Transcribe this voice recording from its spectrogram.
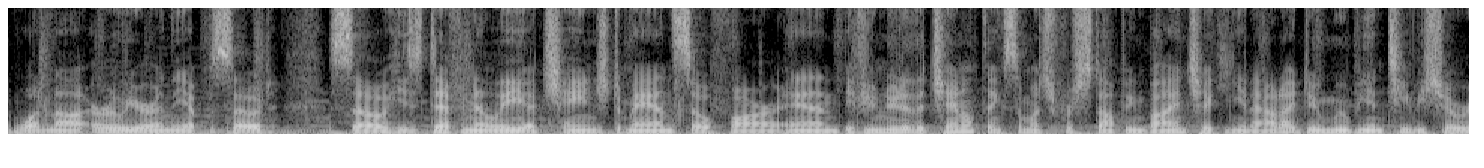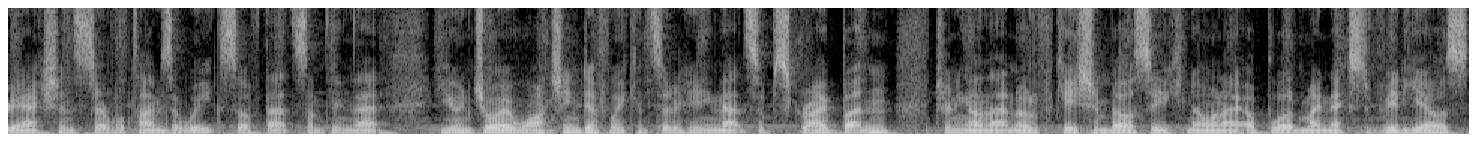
whatnot earlier in the episode. So he's definitely a changed man so far. And if you're new to the channel, thanks so much for stopping by and checking it out. I do movie and TV show reactions several times a week. So if that's something that you enjoy watching, definitely consider hitting that subscribe button, turning on that notification bell so you can know when I upload my next videos.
